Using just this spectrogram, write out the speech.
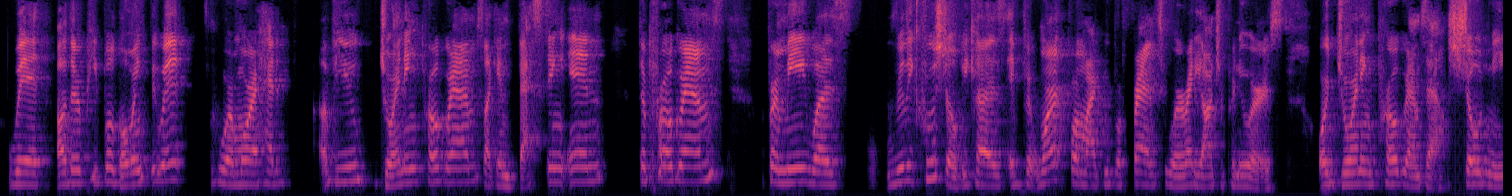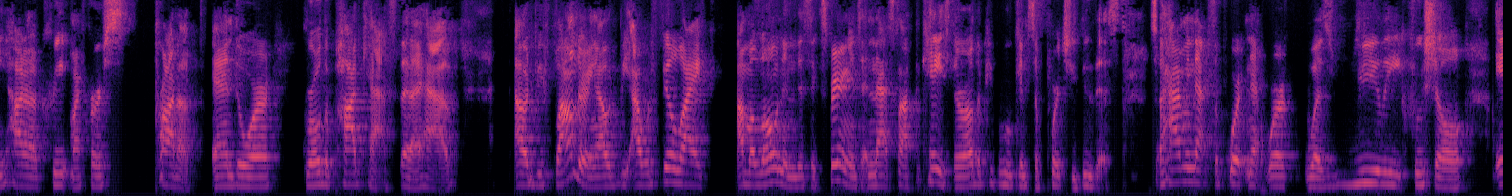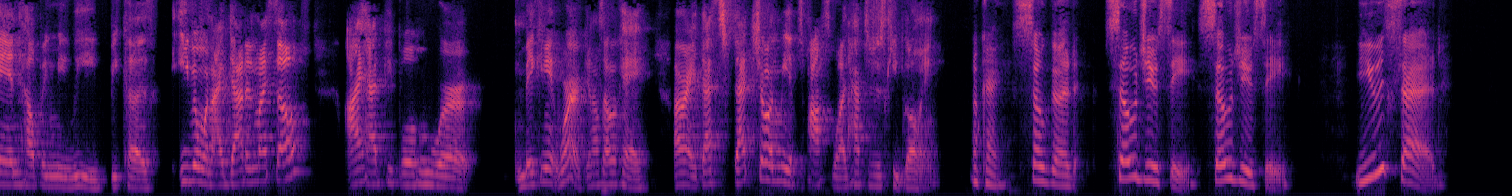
with other people going through it who are more ahead of you, joining programs, like investing in the programs for me was really crucial because if it weren't for my group of friends who were already entrepreneurs or joining programs that showed me how to create my first product and or grow the podcast that I have, I would be floundering. I would be I would feel like I'm alone in this experience. And that's not the case. There are other people who can support you through this. So having that support network was really crucial in helping me leave because even when I doubted myself, I had people who were making it work. And I was like, okay, all right, that's that's showing me it's possible. I have to just keep going. Okay. So good. So juicy. So juicy. You said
